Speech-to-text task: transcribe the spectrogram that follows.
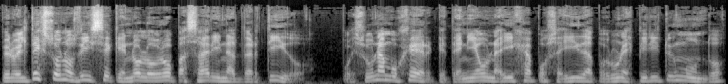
Pero el texto nos dice que no logró pasar inadvertido, pues una mujer que tenía una hija poseída por un espíritu inmundo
